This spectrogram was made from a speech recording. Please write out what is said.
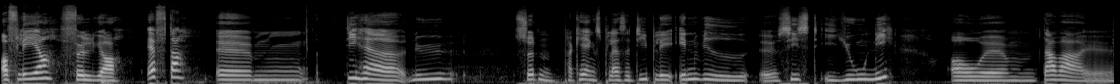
Og flere følger efter. Øh, de her nye 17 parkeringspladser, de blev indvidet øh, sidst i juni, og øh, der var øh,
